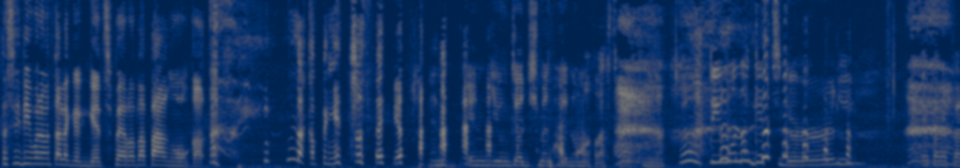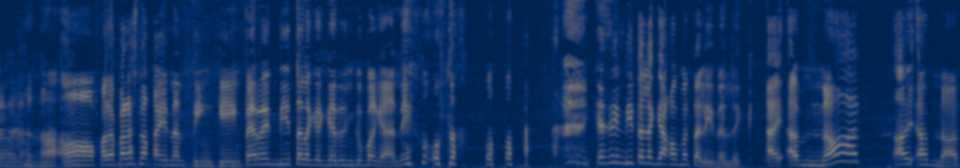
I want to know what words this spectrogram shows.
tapos hindi mo naman talaga gets, pero tatango ka. nakatingin siya sa'yo. And, and yung judgment din ng mga classmates mo na, di mo na gets, girl. Eh, pare-pareho lang. Oo, para-paras lang kayo ng thinking. Pero hindi talaga ganun gumagana yung utak ko. Kasi hindi talaga ako matalino. Like, I am not. I am not.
